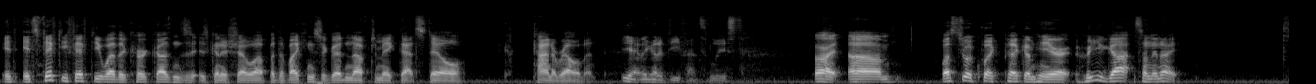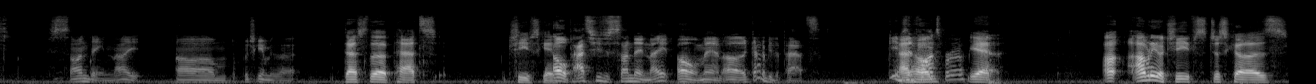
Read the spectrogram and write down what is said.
it, it's 50-50 whether Kirk Cousins is going to show up, but the Vikings are good enough to make that still kind of relevant. Yeah, they got a defense at least. All right, um, let's do a quick pick 'em here. Who you got Sunday night? Sunday night. Um, which game is that? That's the Pats Chiefs game. Oh, Pats Chiefs is Sunday night. Oh man, uh, got to be the Pats. Games At in home? Foxborough. Yeah. I, I'm gonna go Chiefs just because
